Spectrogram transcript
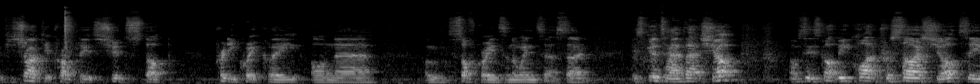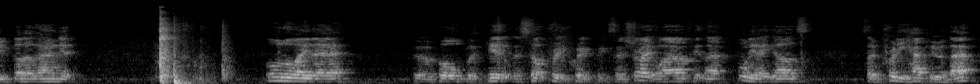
if you strike it properly it should stop pretty quickly on, uh, on soft greens in the winter. So it's good to have that shot. Obviously it's got to be quite a precise shot, so you've got to land it all the way there, bit of a pull, but get it to stop pretty quickly. So straight away I've hit that 48 yards, so pretty happy with that.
